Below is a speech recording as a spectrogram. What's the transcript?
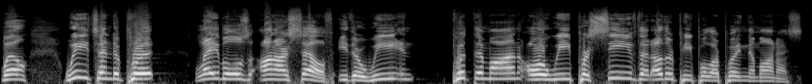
Well, we tend to put labels on ourselves. Either we in, put them on or we perceive that other people are putting them on us,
